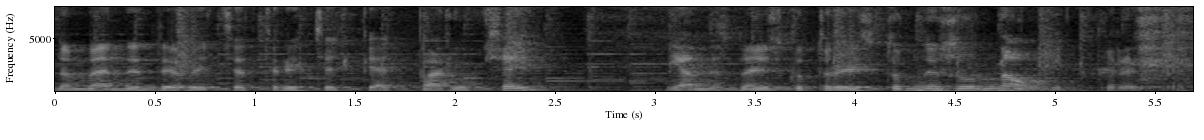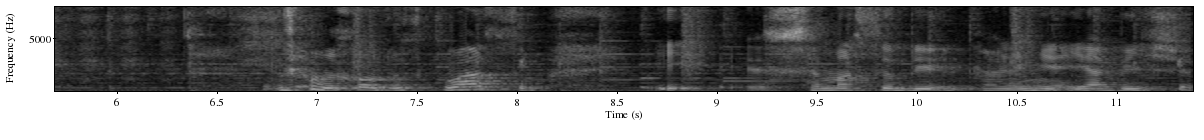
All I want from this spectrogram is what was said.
На мене дивиться 35 пар очей. Я не знаю, з котрої сторони журнал відкрити. Виходжу з класу і сама собі каже, ні, я більше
